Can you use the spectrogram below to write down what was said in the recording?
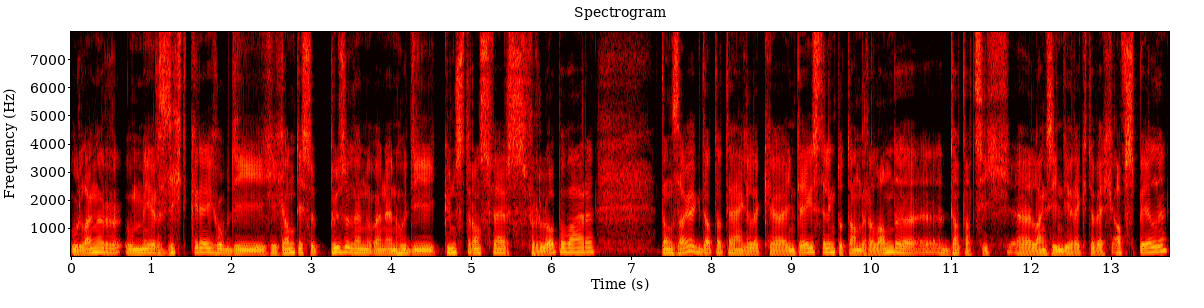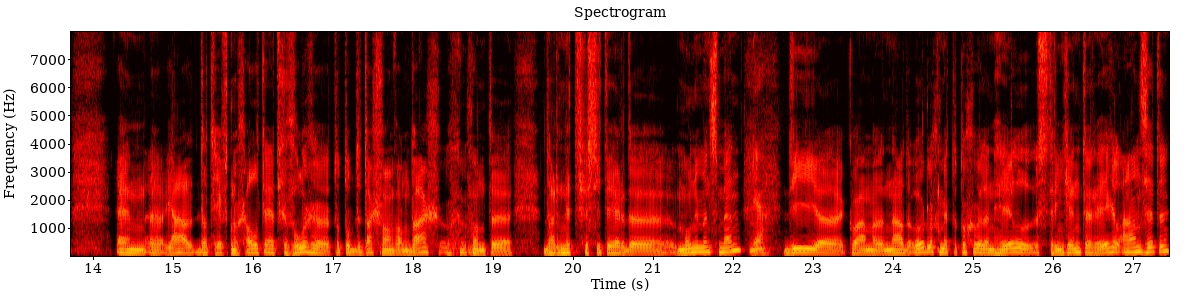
hoe langer, hoe meer zicht kreeg op die gigantische puzzel en, en, hoe die kunsttransfers verlopen waren dan zag ik dat dat eigenlijk, in tegenstelling tot andere landen, dat dat zich langs indirecte weg afspeelde. En uh, ja, dat heeft nog altijd gevolgen tot op de dag van vandaag. Want uh, daarnet geciteerde Monumentsmen, ja. die uh, kwamen na de oorlog met de toch wel een heel stringente regel aanzetten,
